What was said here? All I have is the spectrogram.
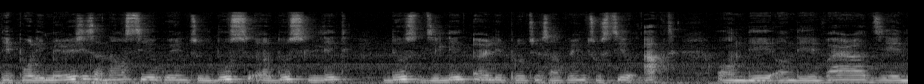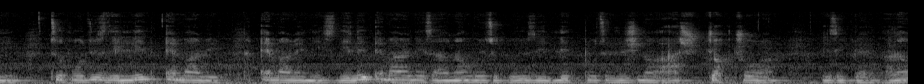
the polymerases are now still going to those uh, those late those delayed early proteins are going to still act on the on the viral DNA to produce the late mRNA mRNAs. The late mRNAs are now going to produce the late proteins which now are structural. Is it clear? And now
